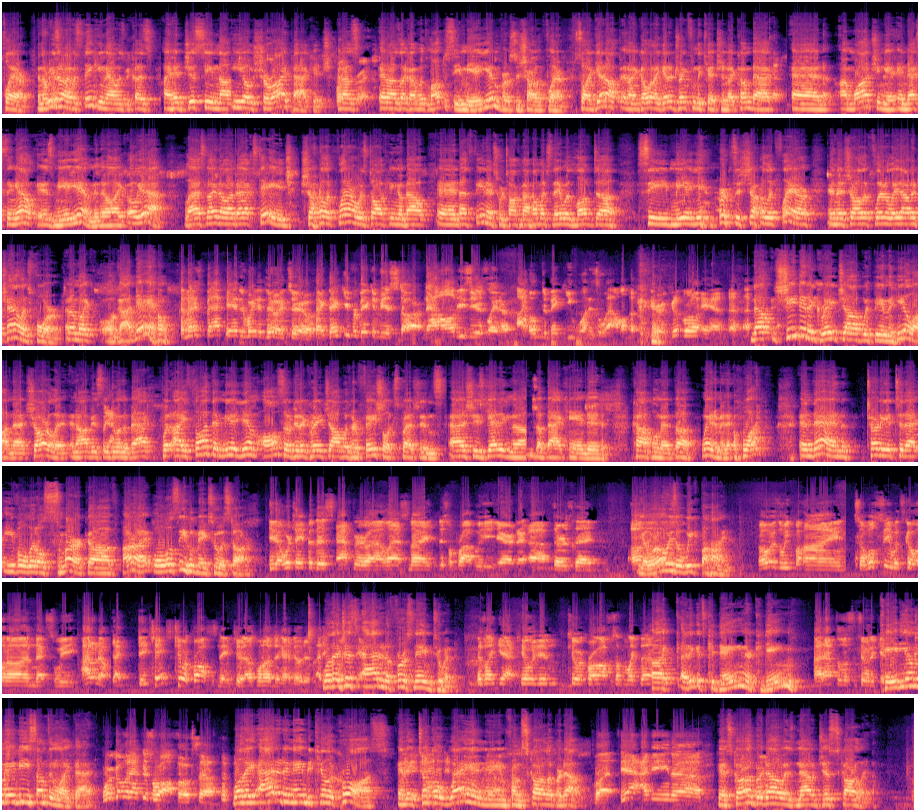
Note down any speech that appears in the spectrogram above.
Flair. And the reason I was thinking that was because I had just seen the Io Shirai package, and I was and I was like, I would love to see Mia Yim versus Charlotte Flair. So I get up and I go and I get a drink from the kitchen. I come back and I'm watching it, and next thing out is Mia Yim, and they're like, Oh yeah. Last night on backstage, Charlotte Flair was talking about, and Beth Phoenix were talking about how much they would love to see Mia Yim versus Charlotte Flair, and then Charlotte Flair laid out a challenge for her. And I'm like, oh goddamn. A nice backhanded way to do it, too. Like, thank you for making me a star. Now, all these years later, I hope to make you one as well. You're a good little hand. Now she did a great job with being the heel on that, Charlotte, and obviously Yeah. doing the back. But I thought that Mia Yim also did a great job with her facial expressions as she's getting the the backhanded compliment. The wait a minute, what? And then turning it to that evil little smirk of, all right, well we'll see who makes who a star. you know, we're taping this after uh, last night. This will probably air uh, Thursday. Um, Yeah, we're always a week behind. always a week behind. So we'll see what's going on next week. I don't know. I, they changed Killer Kross's name, too. That was one other thing I noticed. I Well, they didn't- just added a first name to it. It's like, yeah, Killian, Killer Kross, or something like that. Uh, I think it's Kadane or Kadane, I'd have to listen to it again. Cadium maybe, something like that. We're going at this raw, folks. So. Well, they added a name to Killer Kross, and they took away a name from Scarlett Bordeaux. But yeah, I mean, uh, Yeah, Scarlett Bordeaux is now just Scarlett.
